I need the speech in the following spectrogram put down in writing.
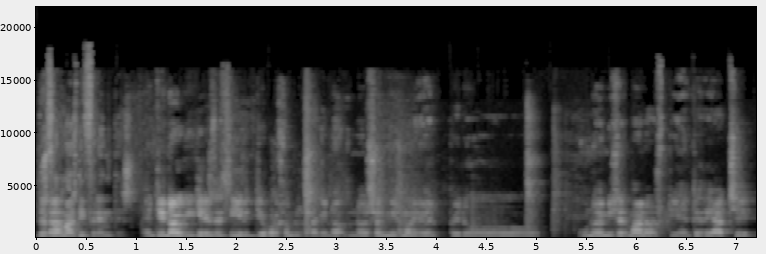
de O sea, formas diferentes? Entiendo lo que quieres decir. Yo, por ejemplo, o sea, que no, no es el mismo nivel, pero uno de mis hermanos tiene TDAH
